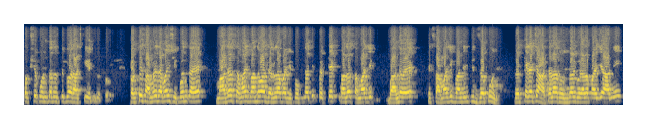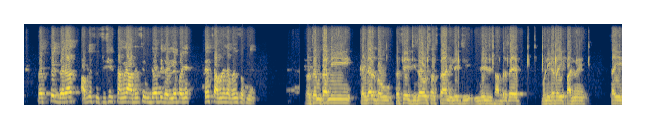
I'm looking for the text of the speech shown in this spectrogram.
पक्ष कोणता नसतो किंवा राजकीय हेतू नसतो. फक्त सामान्य साहेबांनी शिकवण काय आहे? माझा समाज बांधव हा जगला पाहिजे. कोकणातील प्रत्येक माझा सामाजिक बांधव आहे. एक सामाजिक बांधिलकी जपून प्रत्येकाच्या हाताला रोजगार मिळाला पाहिजे आणि प्रत्येक घरात आपले सुशिक्षित चांगले आदर्श विद्यार्थी घडले पाहिजेत. हेच सामान्य साहेबांचं स्वप्न आहे. प्रथमतः मी कैलास भाऊ तसेच जिजाऊ संस्था निलेजी निलेश सांबरे साहेब मोनिकाताई पानवे ताई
